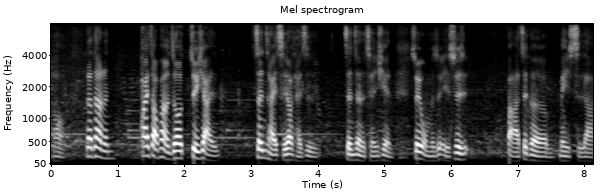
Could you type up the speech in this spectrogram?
好，那当然拍照拍完之后，最下来。真材实料才是真正的呈现，所以我们也是把这个美食啊，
